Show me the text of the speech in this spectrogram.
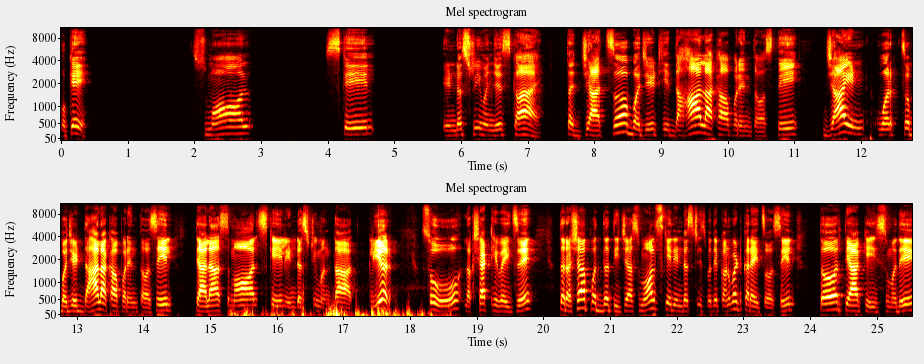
ओके स्मॉल स्केल इंडस्ट्री म्हणजेच काय? तर ज्याचं बजेट हे दहा लाखापर्यंत असते ज्या वर्कचं बजेट दहा लाखापर्यंत असेल त्याला स्मॉल स्केल इंडस्ट्री म्हणतात. क्लिअर सो लक्षात ठेवायचंय. तर अशा पद्धतीच्या स्मॉल स्केल इंडस्ट्रीजमध्ये कन्वर्ट करायचं असेल तर त्या केसमध्ये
